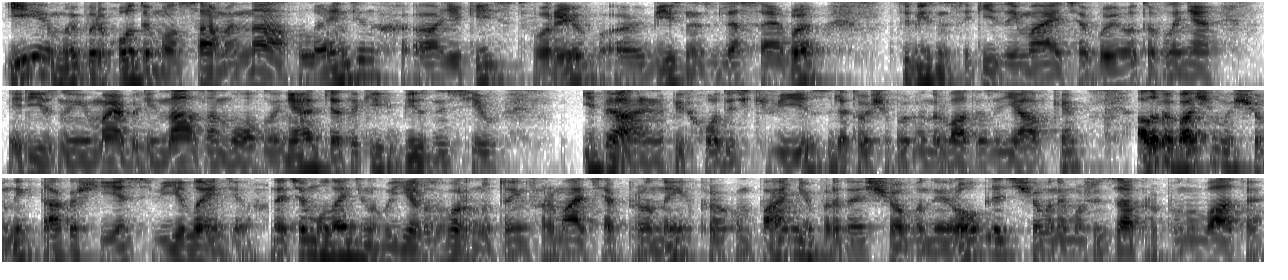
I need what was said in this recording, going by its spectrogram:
І ми переходимо саме на лендінг, е, який створив е, бізнес для себе. Це бізнес, який займається виготовленням різної меблі на замовлення. Для таких бізнесів ідеально підходить квіз для того, щоб генерувати заявки. Але ми бачимо, що в них також є свій лендінг. На цьому лендінгу є розгорнута інформація про них, про компанію, про те, що вони роблять, що вони можуть запропонувати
